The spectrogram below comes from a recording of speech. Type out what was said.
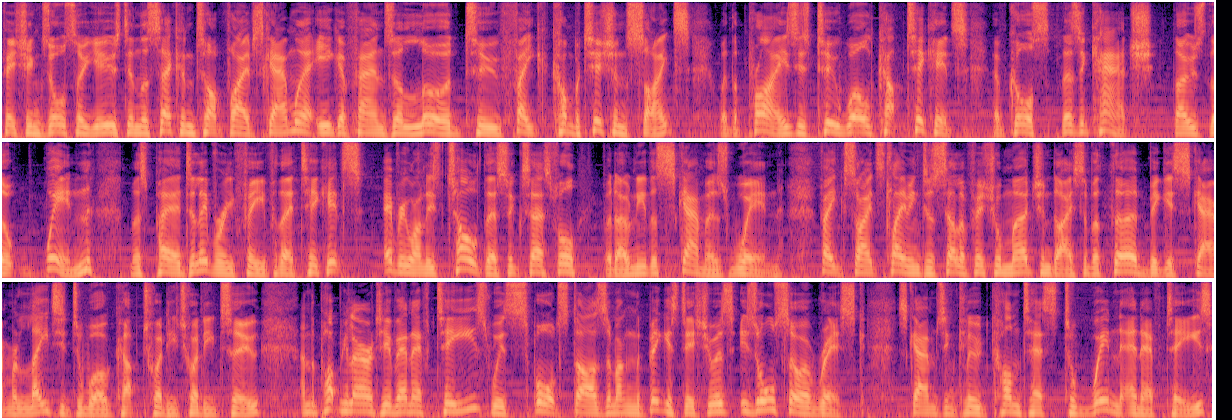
Phishing's also used in the second top five scam, where eager fans are lured to fake competition sites where the prize is two World Cup tickets. Of course, there's a catch. Those that win must pay a delivery fee for their tickets. Everyone is told they're successful, but only the scammers win. Fake sites claiming to sell official merchandise of a third biggest scam related to World Cup 2022, and the popularity of NFTs, with sports stars among the biggest issuers, is also a risk. Scams include contests to win NFTs,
